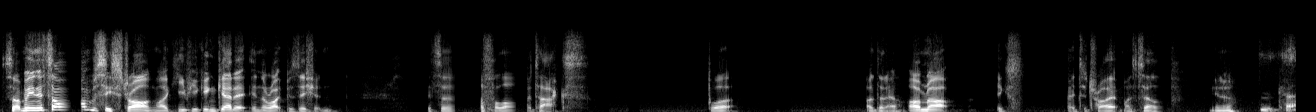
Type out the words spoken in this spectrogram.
So I mean, it's obviously strong. Like if you can get it in the right position, it's a awful lot of attacks. But I don't know. I'm not excited to try it myself. You know. Okay.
